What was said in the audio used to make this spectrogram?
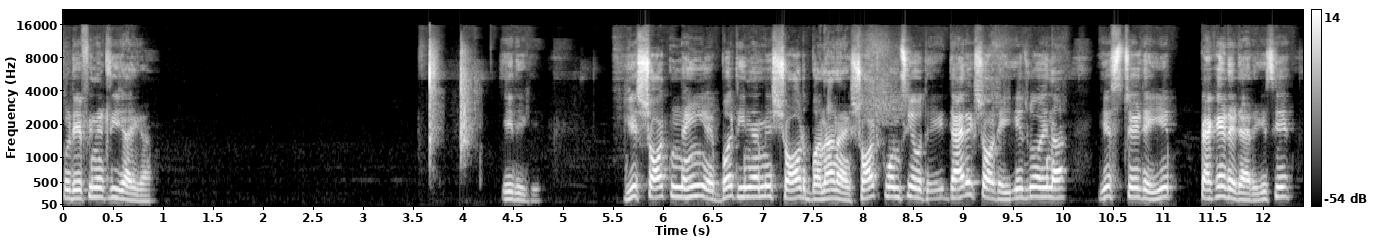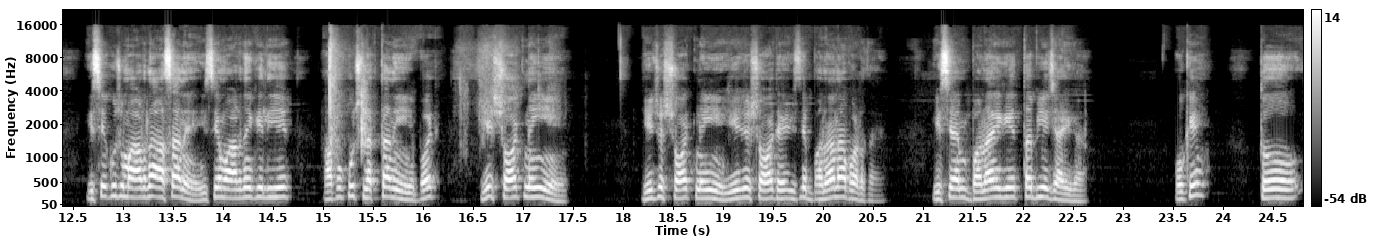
तो डेफिनेटली जाएगा। ये देखिए। ये शॉट नहीं है बट इन्हें हमें शॉट बनाना है। शॉट कौन से होते हैं? डायरेक्ट शॉट है। ये जो है ना, ये स्ट्रेट है, ये पैकेट है डायरेक्ट इसे इसे कुछ मारना आसान है। इसे मारने के लिए आपको कुछ लगता नहीं है बट ये शॉट नहीं है। ये जो शॉट नहीं है, ये जो शॉट है, इसे बनाना पड़ता है। इसे हम बनाएँगे, तब ये जाएगा। ओके तो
